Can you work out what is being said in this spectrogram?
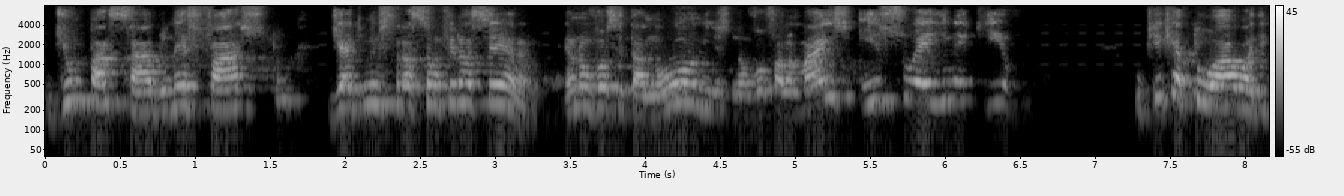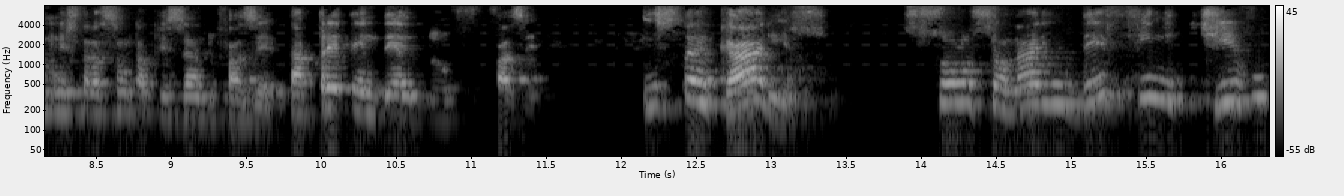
de um passado nefasto de administração financeira. Eu não vou citar nomes, não vou falar mais, isso é inequívoco. O que, que a atual administração está precisando fazer? Está pretendendo fazer? Estancar isso, solucionar em definitivo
